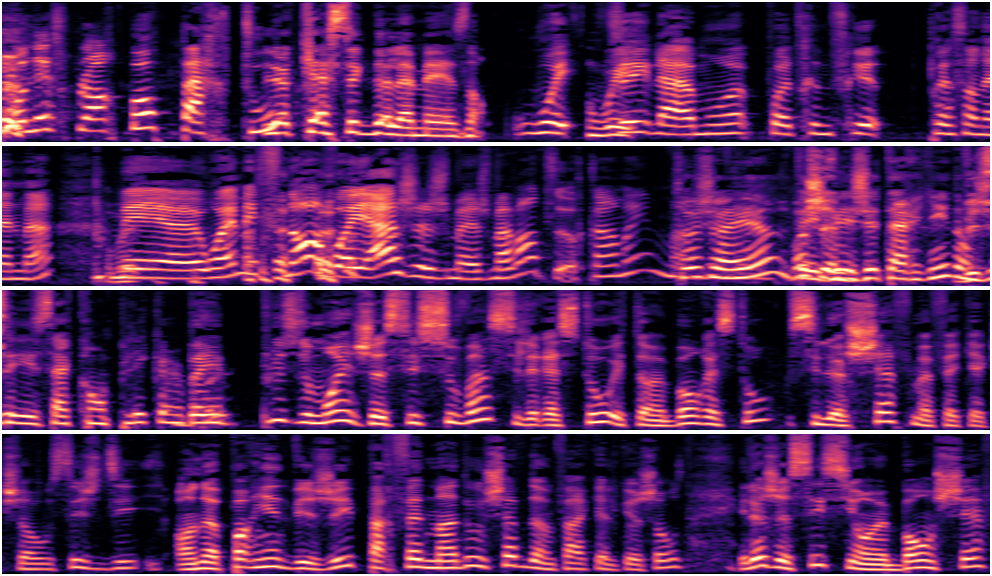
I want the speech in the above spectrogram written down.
On n'explore pas partout. Le classique de la maison. Oui, Oui. tu sais, là, moi, poitrine frite, personnellement. Mais, euh, ouais, mais sinon, en voyage, je m'aventure quand même. Toi, Joël, Moi, t'es végétarien, donc Végé- ça complique un Ben, peu. plus ou moins, je sais souvent si le resto est un bon resto, si le chef me fait quelque chose. Tu sais, je dis, on n'a pas rien de végé, parfait, demandez au chef de me faire quelque chose. Et là, je sais s'ils ont un bon chef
